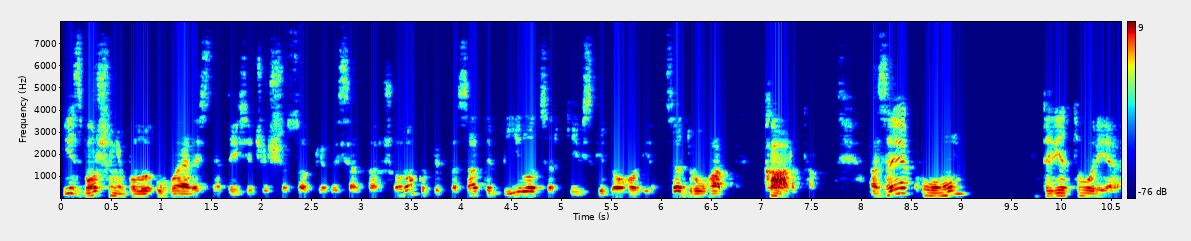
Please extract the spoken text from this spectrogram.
і змушені були у вересні 1651 року підписати Білоцерківський договір. Це друга карта, за якому територія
